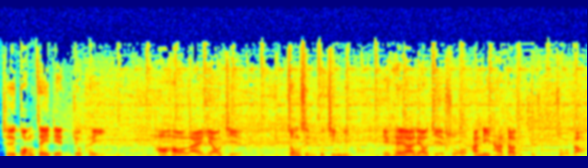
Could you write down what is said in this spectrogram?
其实光这一点，你就可以好好来了解。纵使你不经营哦，也可以来了解说安利它到底是怎么做到的。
